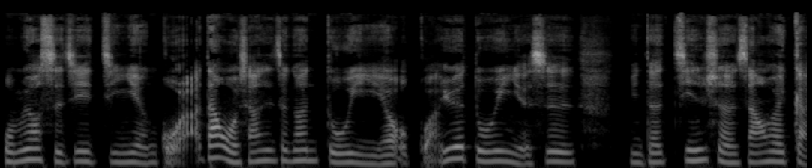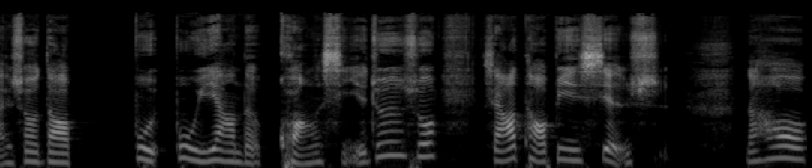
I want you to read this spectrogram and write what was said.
我没有实际经验过啦，但我相信这跟毒瘾也有关，因为毒瘾也是你的精神上会感受到不不一样的狂喜，也就是说想要逃避现实，然后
